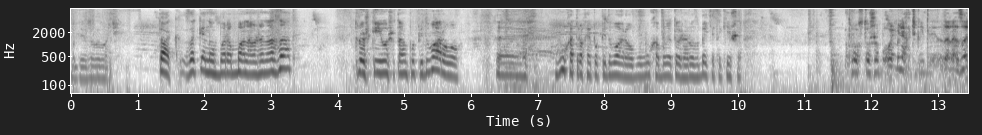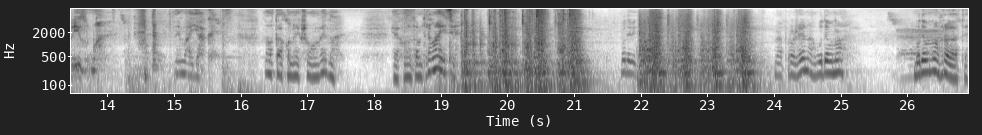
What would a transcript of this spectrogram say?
Буду заливати. Так, закинув барабана вже назад. Трошки його ще там попідварував. Е, вуха трохи попідварував, бо вуха були теж розбиті такі, що просто щоб... Ой, бля, зараз заліземо. Нема як. Ну отак воно, якщо вам видно, як воно там тримається. Буде відкривати. На пружинах буде воно буде воно грати.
